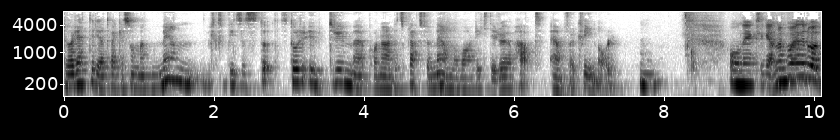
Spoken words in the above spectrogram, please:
du har rätt i det att det verkar som att män, liksom finns ett st större utrymme på en arbetsplats för män att vara en riktig rövhatt än för kvinnor. Mm. Onekligen. Men vad är det då?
